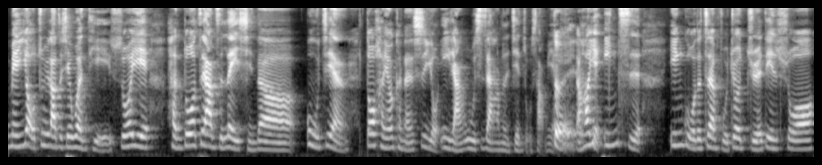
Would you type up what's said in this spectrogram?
没有注意到这些问题，所以很多这样子类型的物件都很有可能是有易燃物是在他们的建筑上面。对，然后也因此，英国的政府就决定说，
